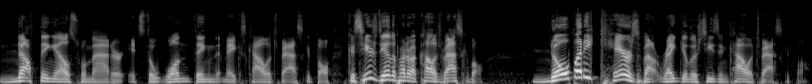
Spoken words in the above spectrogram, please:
Nothing else will matter. It's the one thing that makes college basketball. Because here's the other part about college basketball nobody cares about regular season college basketball,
